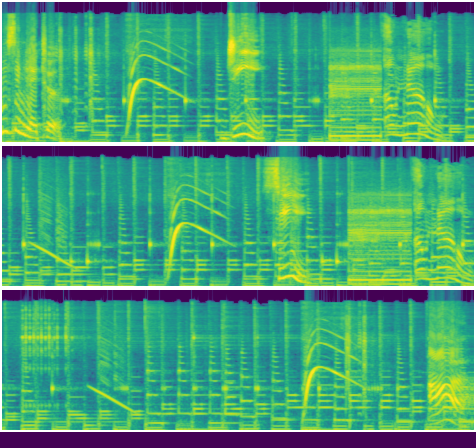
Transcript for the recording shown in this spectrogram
missing letter. G. Oh no! C. Oh no! R.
